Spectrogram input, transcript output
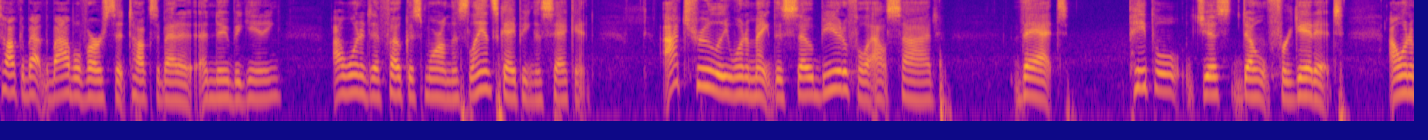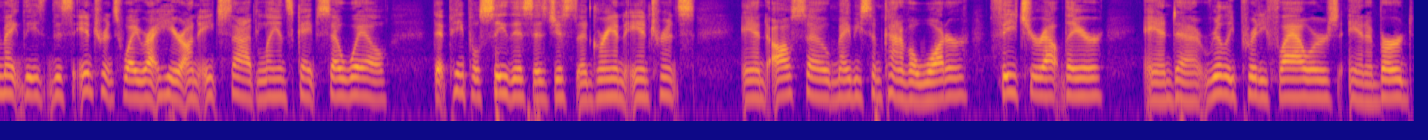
talk about the Bible verse that talks about a, a new beginning, I wanted to focus more on this landscaping a second. I truly want to make this so beautiful outside that people just don't forget it. I want to make these this entranceway right here on each side landscape so well that people see this as just a grand entrance and also maybe some kind of a water feature out there and uh, really pretty flowers and a bird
